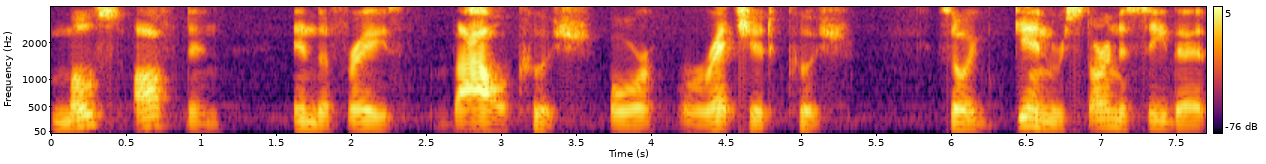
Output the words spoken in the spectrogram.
most often in the phrase vile Cush or wretched Cush. So again, we're starting to see that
